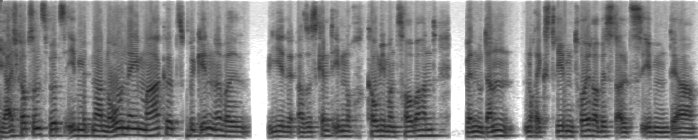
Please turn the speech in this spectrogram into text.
Ja, ich glaube, sonst wird es eben mit einer No-Name-Marke zu Beginn, ne, weil also es kennt eben noch kaum jemand Zauberhand wenn du dann noch extrem teurer bist als eben der,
